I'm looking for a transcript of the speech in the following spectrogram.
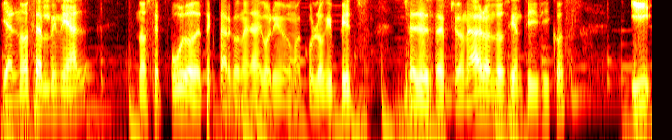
Y al no ser lineal, no se pudo detectar con el algoritmo McCulloch-Pitts, se decepcionaron los científicos y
